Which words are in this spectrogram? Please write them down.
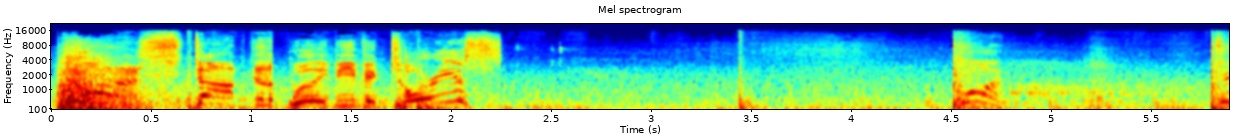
What a stomp to the... Will he be victorious? One. Two.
